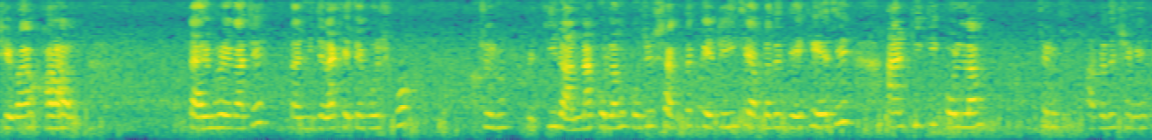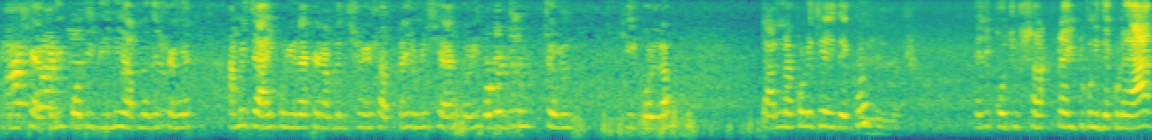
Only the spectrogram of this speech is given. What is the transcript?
সেবা করার টাইম হয়ে গেছে, তাই নিজেরা খেতে বসবো। চলুন, কি রান্না করলাম, কচুর শাক তো কেটেইছি, আপনাদের দেখিয়েছি। আর কি কি করলাম, চলুন, আপনাদের সঙ্গে শেয়ার করি। প্রতিদিনই আপনাদের সঙ্গে, আমি যাই করি না কেন, আপনাদের সঙ্গে সবটাই আমি শেয়ার করি। চলুন, কি করলাম, রান্না করেছি, এই দেখুন। এই যে কচুর শাকটা একটুখানি দেখুন, এক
